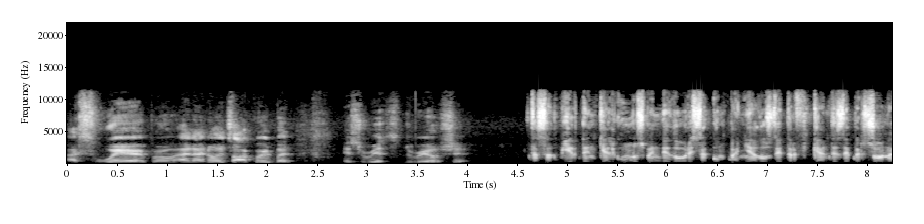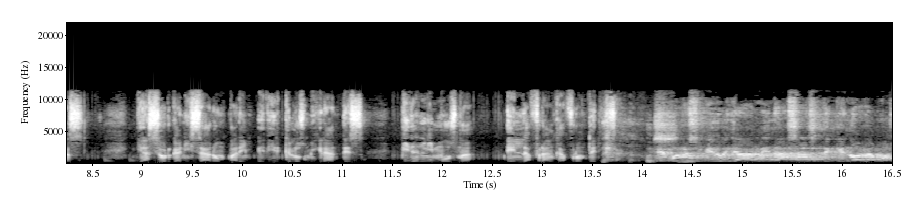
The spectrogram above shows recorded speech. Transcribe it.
I swear, bro. And I know it's awkward, but it's it's the real shit. advierten que algunos vendedores acompañados de traficantes de personas ya se organizaron para impedir que los migrantes pidan limosna en la franja fronteriza. Hemos recibido ya amenazas de que no hagamos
